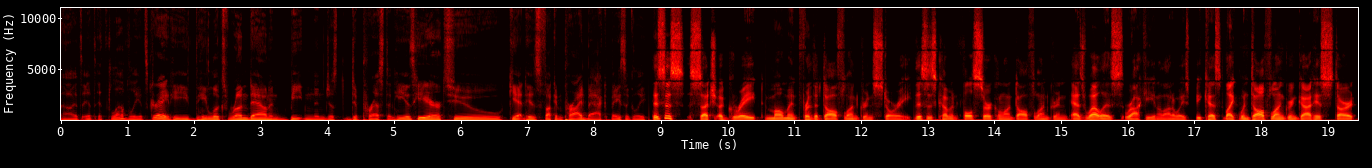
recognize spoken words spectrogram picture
No, it's it's it's lovely. It's great. He he looks run down and beaten and just depressed, and he is here to get his fucking pride back, basically. This is such a great moment for the Dolph Lundgren story. This is coming full circle on Dolph Lundgren as well as Rocky in a lot of ways because like when Dolph Lundgren got his start,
